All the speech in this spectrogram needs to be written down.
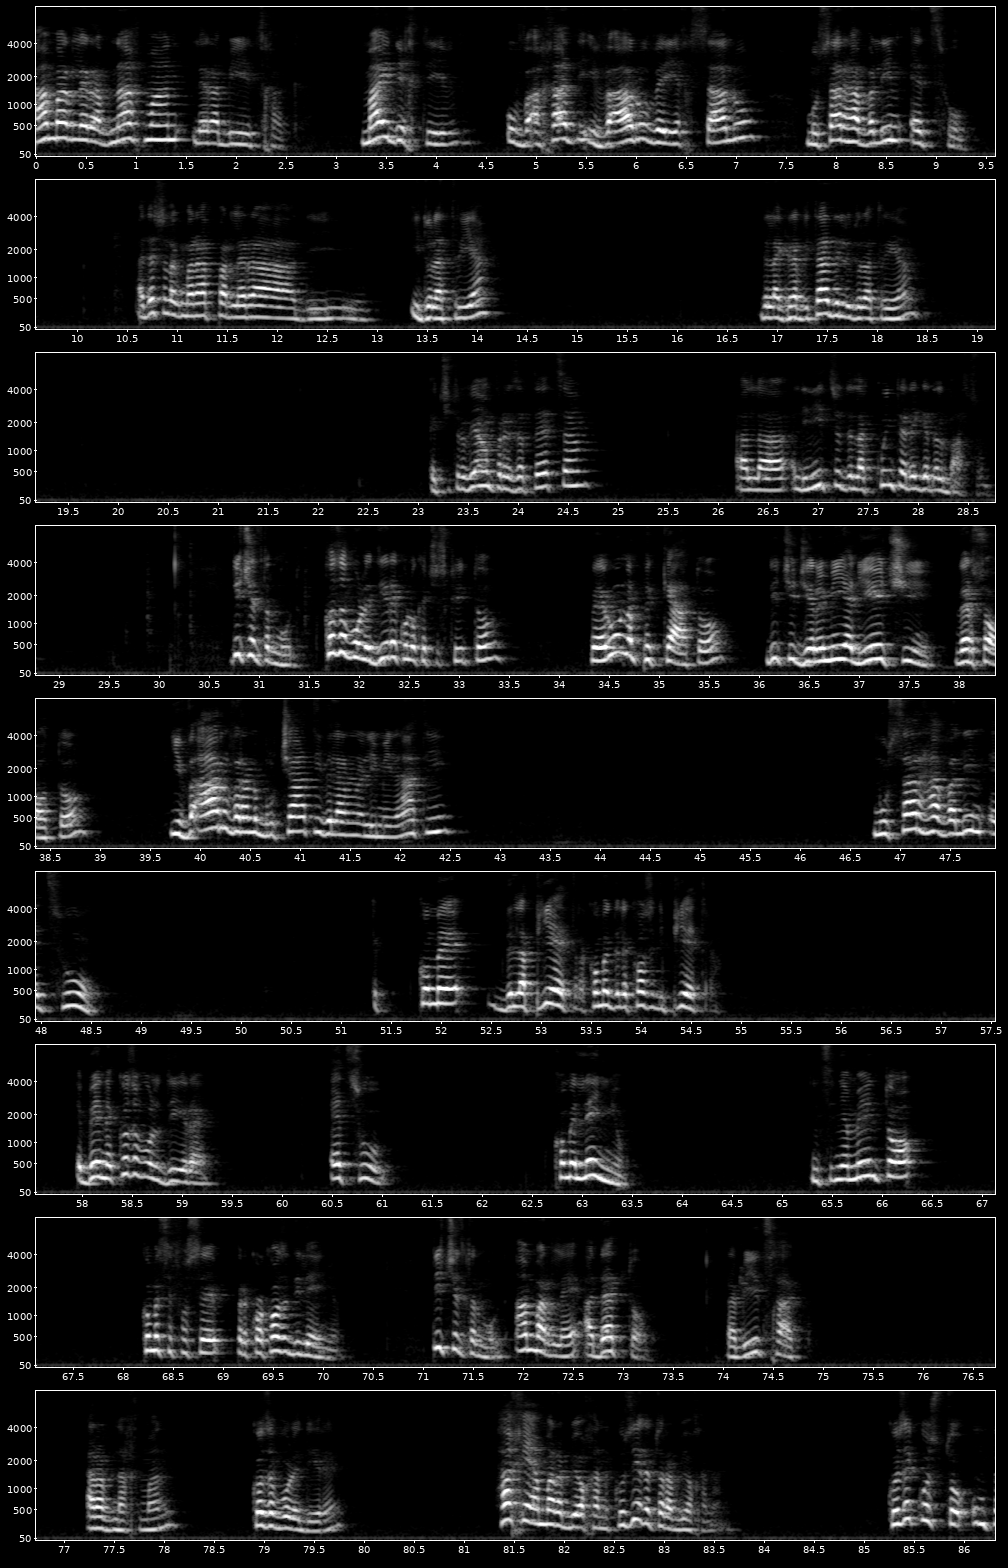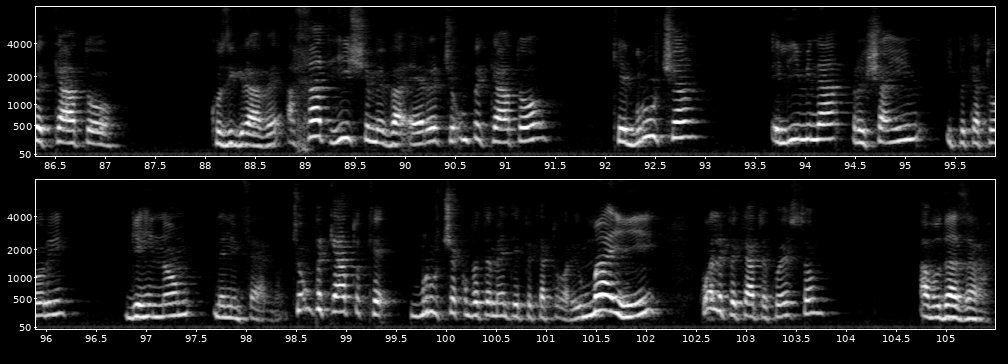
אמר לרב נחמן לרבי יצחק, מהי דכתיב ובאחד יבערו ויחסלו מוסר הבלים עץ הוא. Adesso la Gemara parlerà di idolatria, della gravità dell'idolatria e ci troviamo per esattezza alla, all'inizio della quinta riga dal basso. Dice il Talmud, cosa vuole dire quello che c'è scritto? Per un peccato, dice Geremia 10, verso 8, gli Varu verranno bruciati, verranno eliminati. Musar Havalim Etzu, come della pietra, come delle cose di pietra. Ebbene, cosa vuol dire? Etsu come legno, insegnamento come se fosse per qualcosa di legno. Dice il Talmud, Amarle ha detto Rabbi Yitzhak Rav Nachman, cosa vuole dire? Hachi Amar Rabbi Yochanan, così ha detto Rabbi Yochanan. Cos'è questo un peccato così grave, Achat Hishemeva'er, c'è un peccato che brucia, elimina Rishaim, i peccatori, Gehinnom nell'inferno. C'è un peccato che brucia completamente i peccatori. Mai, quale peccato è questo? Avodazara.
